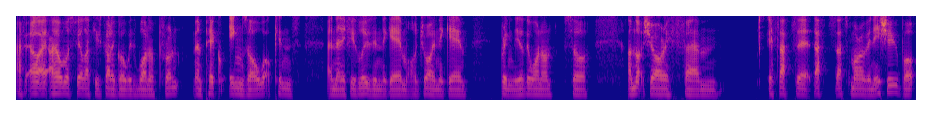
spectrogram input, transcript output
I, I almost feel like he's got to go with one up front and pick Ings or Watkins, and then if he's losing the game or drawing the game, bring the other one on. So I'm not sure if um, if that's that's that's more of an issue, but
